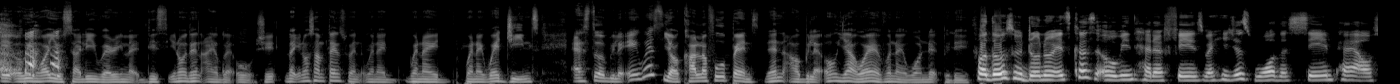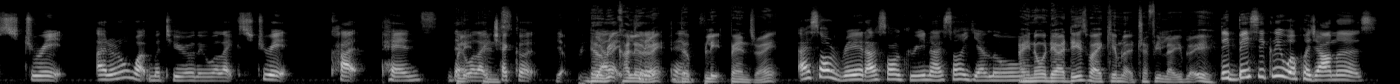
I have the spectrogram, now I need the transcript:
"Hey, Owen, why are you suddenly wearing like this?" You know, then I'm like, "Oh shit!" Like you know, sometimes when when I when I when I wear jeans, Esther will be like, "Hey, where's your colorful pants?" Then I'll be like, "Oh yeah, why haven't I worn that today?" For those who don't know, it's because Owen had a phase where he just wore the same pair of straight, I don't know what material they were, like straight cut pants that Plate were like pants. checkered. Yeah, the Yeah, red like color, right? The plate pants, right? I saw red, I saw green, I saw yellow. I know there are days where I came like traffic light. Like, "Hey." They basically were pajamas.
